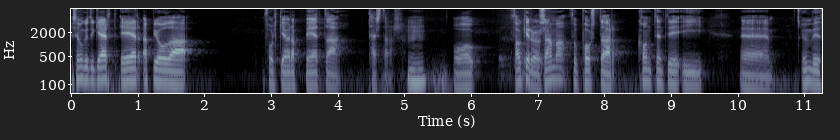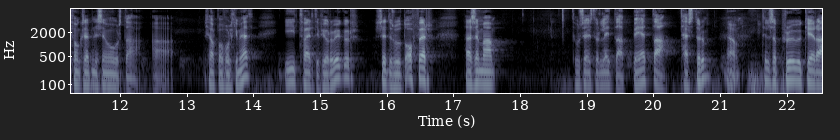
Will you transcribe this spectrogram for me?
sem þú getur gert er að bjóða fólki að vera beta testarar. Mhm, og þá gerur það sama. Þú postar kontenti í um, um viðfangsefni sem þú ert að, að hjálpa fólki með í 2-4 vikur setur svo út offer. Það sem að þú segist verið að leita að beta testurum já, til þess að pröfu gera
